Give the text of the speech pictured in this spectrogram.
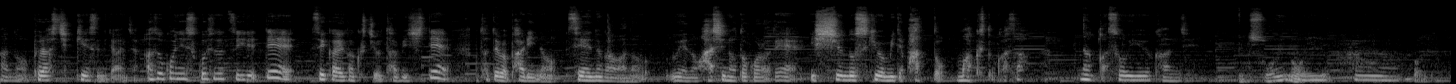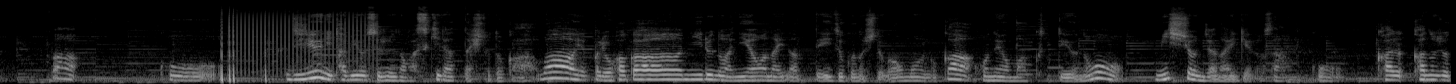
あのプラスチックケースみたいなじゃん。あそこに少しずつ入れて世界各地を旅して例えばパリのセーヌ川の上の橋のところで一瞬の隙を見てパッと巻くとかさ。なんかそういう感じ。そういうのいいよ。うん。やっぱり。まあこう自由に旅をするのが好きだった人とかはやっぱりお墓にいるのは似合わないなって遺族の人が思うのか骨を巻くっていうのをミッションじゃないけどさこうか彼女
